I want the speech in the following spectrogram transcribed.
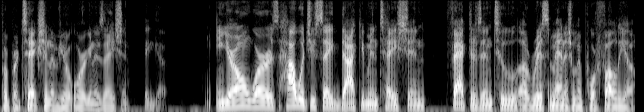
for protection of your organization. Bingo. In your own words, how would you say documentation factors into a risk management portfolio?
